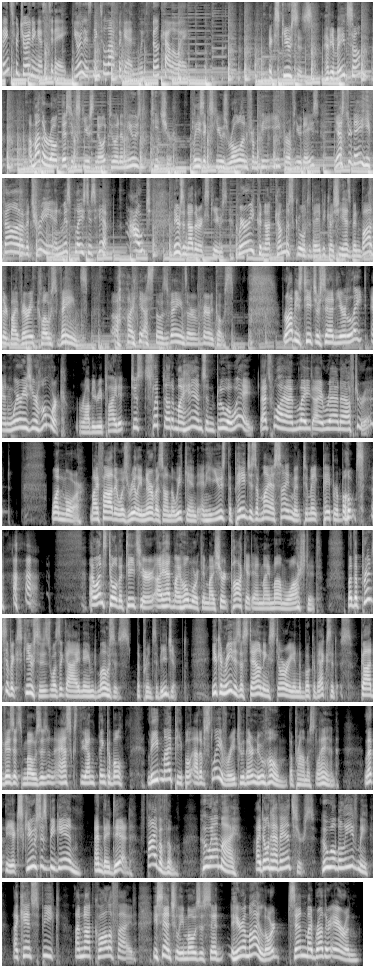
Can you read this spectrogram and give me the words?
Thanks for joining us today. You're listening to Laugh Again with Phil Callaway. Excuses. Have you made some? A mother wrote this excuse note to an amused teacher. Please excuse Roland from PE for a few days. Yesterday he fell out of a tree and misplaced his hip. Ouch! Here's another excuse. Mary could not come to school today because she has been bothered by very close veins. Uh, yes, those veins are very close. Robbie's teacher said, You're late, and where is your homework? Robbie replied, It just slipped out of my hands and blew away. That's why I'm late. I ran after it. One more. My father was really nervous on the weekend, and he used the pages of my assignment to make paper boats. I once told a teacher I had my homework in my shirt pocket and my mom washed it. But the prince of excuses was a guy named Moses, the prince of Egypt. You can read his astounding story in the book of Exodus. God visits Moses and asks the unthinkable, Lead my people out of slavery to their new home, the promised land. Let the excuses begin. And they did. Five of them. Who am I? I don't have answers. Who will believe me? I can't speak. I'm not qualified. Essentially, Moses said, Here am I, Lord. Send my brother Aaron.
